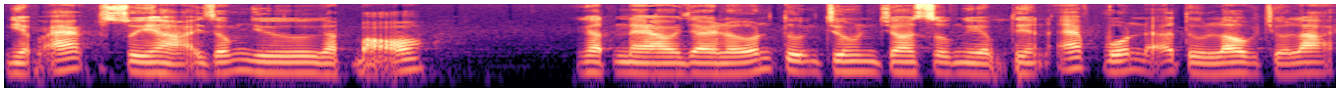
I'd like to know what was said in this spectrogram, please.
nghiệp ác suy hại giống như gạch bỏ. Gạch nào dài lớn tượng trưng cho sự nghiệp thiện ác vốn đã từ lâu trở lại.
